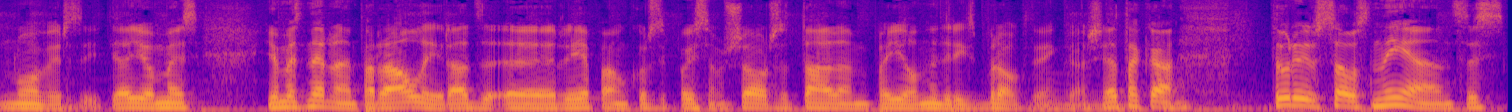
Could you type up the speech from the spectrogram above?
novirzīt. Ja? Jo, mēs, jo mēs nerunājam par rallija radze- eh, riepām, kuras ir pavisam šauras, tad tādām pa ielu nedrīkst braukt vienkārši. Ja? Kā Tur ir savs nianses.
